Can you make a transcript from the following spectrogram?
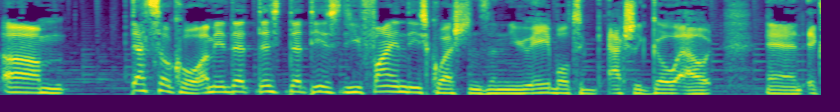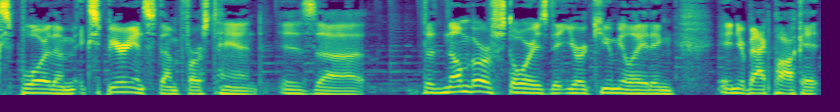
Um, that's so cool. I mean, that this that these you find these questions and you're able to actually go out and explore them, experience them firsthand. Is uh, the number of stories that you're accumulating in your back pocket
